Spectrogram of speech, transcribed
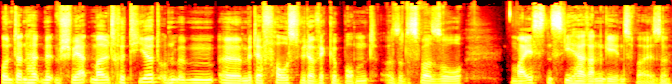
und dann halt mit dem Schwert malträtiert und mit, dem, äh, mit der Faust wieder weggebombt. Also das war so meistens die Herangehensweise.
